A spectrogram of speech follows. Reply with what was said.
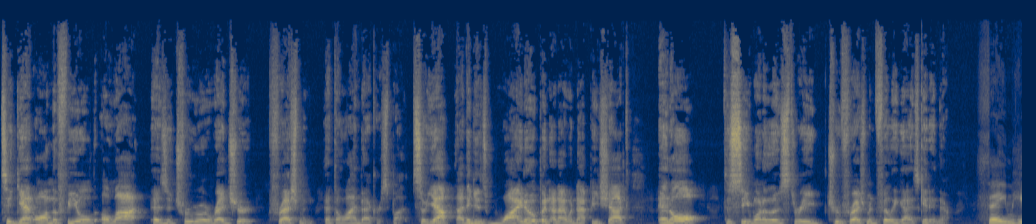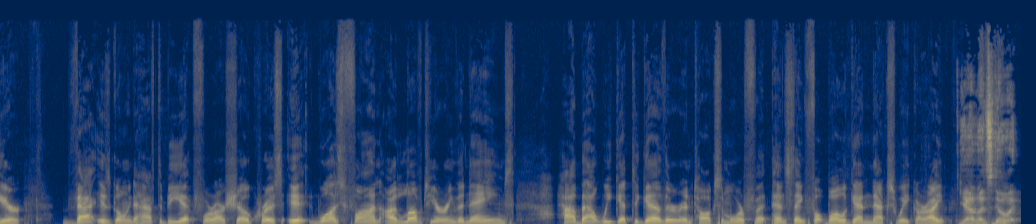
to get on the field a lot as a true or redshirt freshman at the linebacker spot. So yeah, I think it's wide open, and I would not be shocked at all to see one of those three true freshman Philly guys get in there. Same here. That is going to have to be it for our show, Chris. It was fun. I loved hearing the names. How about we get together and talk some more Penn State football again next week, all right? Yeah, let's do it.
